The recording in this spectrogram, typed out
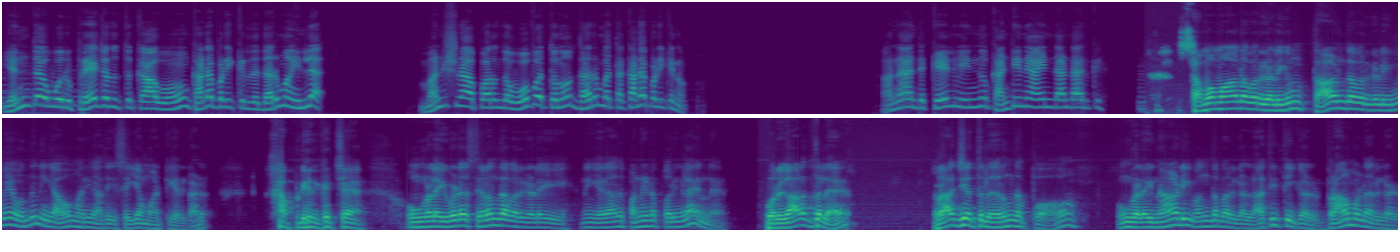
எந்த ஒரு பிரயோஜனத்துக்காகவும் கடைப்பிடிக்கிறது தர்மம் இல்லை. மனுஷனா பிறந்த ஒவ்வொருத்தனும் தர்மத்தை கடைப்பிடிக்கணும். ஆனா அந்த கேள்வி இன்னும் கண்டினியூ ஆயிந்தாண்டா இருக்கு. சமமானவர்களையும் தாழ்ந்தவர்களையுமே வந்து நீங்க அவமரியாதை செய்ய மாட்டீர்கள். அப்படி இருக்கச்ச. உங்களை விட சிறந்தவர்களை நீங்க ஏதாவது பண்ணிட போறீங்களா என்ன? ஒரு காலத்தில் ராஜ்யத்தில் இருந்தப்போ உங்களை நாடி வந்தவர்கள் அதிதிகள் பிராமணர்கள்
